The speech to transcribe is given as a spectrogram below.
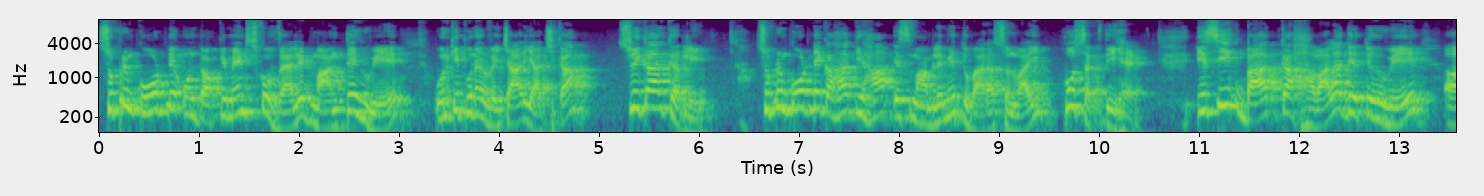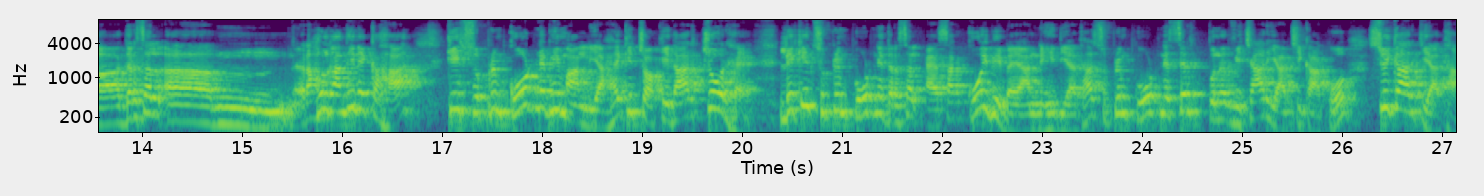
सुप्रीम कोर्ट ने उन डॉक्यूमेंट्स को वैलिड मानते हुए उनकी पुनर्विचार याचिका स्वीकार कर ली। सुप्रीम कोर्ट ने कहा कि हाँ, इस मामले में दोबारा सुनवाई हो सकती है। इसी बात का हवाला देते हुए दरअसल राहुल गांधी ने कहा कि सुप्रीम कोर्ट ने भी मान लिया है कि चौकीदार चोर है, लेकिन सुप्रीम कोर्ट ने दरअसल ऐसा कोई भी बयान नहीं दिया था। सुप्रीम कोर्ट ने सिर्फ़ पुनर्विचार याचिका को स्वीकार किया था।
